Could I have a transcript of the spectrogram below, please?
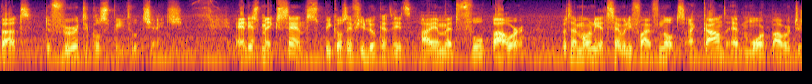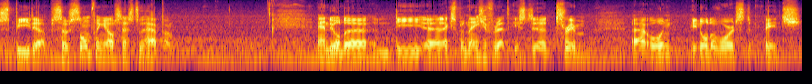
but the vertical speed will change. And this makes sense, because if you look at it, I am at full power, but I'm only at 75 knots. I can't add more power to speed up, so something else has to happen. And the, other, the uh, explanation for that is the trim, uh, or in other words, the pitch.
